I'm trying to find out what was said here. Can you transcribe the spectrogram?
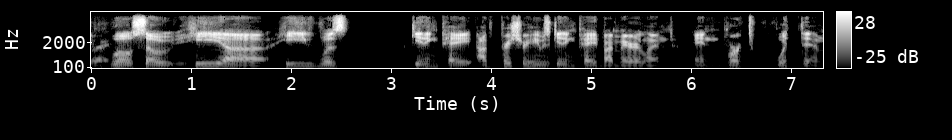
Right. Well, so he uh he was getting paid. I'm pretty sure he was getting paid by Maryland and worked with them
